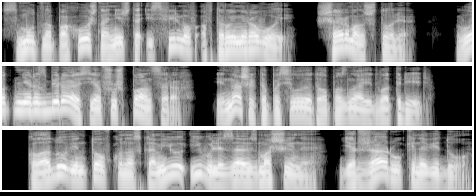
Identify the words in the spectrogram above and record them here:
Смутно похож на нечто из фильмов о Второй мировой. Шерман, что ли? Вот не разбираюсь я в шушпанцерах, и наших-то по силуэту опознаю едва треть. Кладу винтовку на скамью и вылезаю из машины, держа руки на виду.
